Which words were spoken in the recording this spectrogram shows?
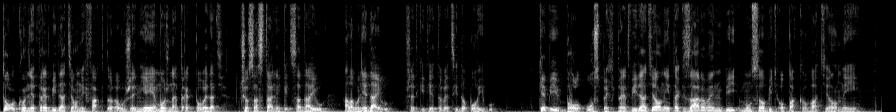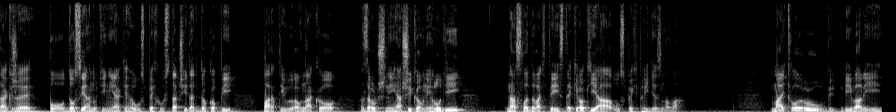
toľko nepredvídateľných faktorov, že nie je možné predpovedať, čo sa stane, keď sa dajú alebo nedajú všetky tieto veci do pohybu. Keby bol úspech predvídateľný, tak zároveň by musel byť opakovateľný. Takže po dosiahnutí nejakého úspechu stačí dať dokopy partiu rovnako zručných a šikovných ľudí, nasledovať tie isté kroky a úspech príde znova. Michael Rue, bývalý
